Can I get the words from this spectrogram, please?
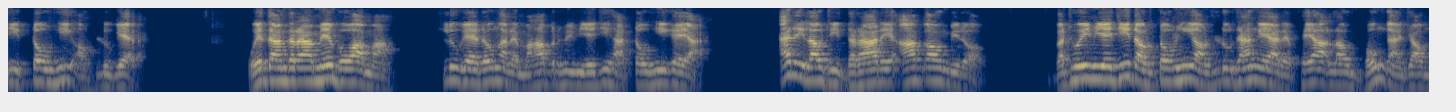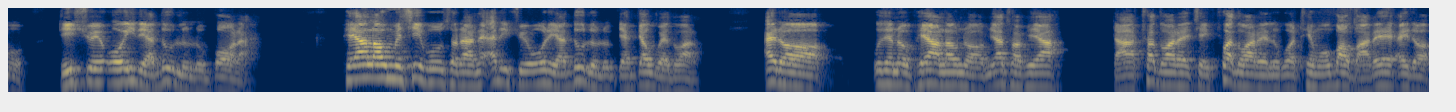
ကြီးတုံဟိအောင်လှူခဲ့တာဝေတန္တရာမင်းဘဝမှာ လှူခဲ့တုန်းကလည်းမဟာပထဝီမြေကြီးဟာတုံဟိခဲ့ရအဲ့ဒီလောက်ထိတရားတွေအားကောင်းပြီးတော့ပထဝီမြေကြီးတောင်တုံဟိအောင်လှူထမ်းခဲ့ရတဲ့ဖះအလောင်းဘုံကံကြောင့်မို့ဒီရွှေအိုးကြီးတွေကသူ့လူလူပေါ်တာဖះလောင်းမရှိဘူးဆိုတာနဲ့အဲ့ဒီရွှေအိုးတွေကသူ့လူလူပြန်ပြောက်ွယ်သွားတာအဲ့တော့ဦးဇင်းတို့ဖះလောင်းတော့မြတ်စွာဘုရားဒါထွက်သွားတဲ့အချိန်ဖွက်သွားတယ်လို့ကထင်မိုးပေါက်ပါတယ်အဲ့တော့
